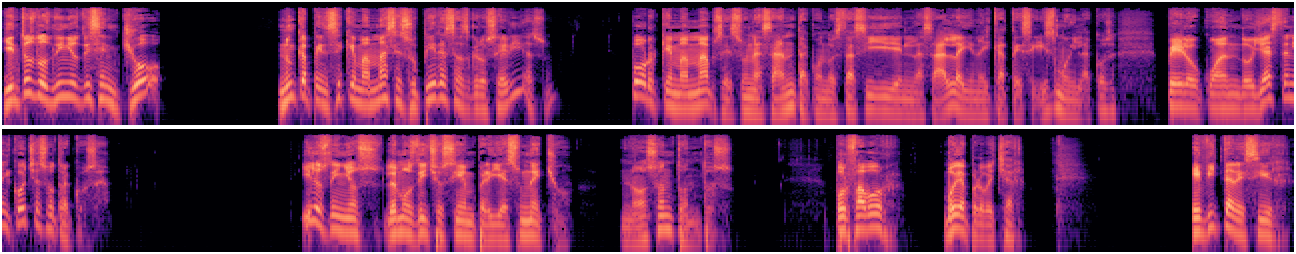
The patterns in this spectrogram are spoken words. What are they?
Y entonces los niños dicen, yo nunca pensé que mamá se supiera esas groserías. Porque mamá pues, es una santa cuando está así en la sala y en el catecismo y la cosa. Pero cuando ya está en el coche es otra cosa. Y los niños, lo hemos dicho siempre y es un hecho, no son tontos. Por favor, voy a aprovechar. Evita decir,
